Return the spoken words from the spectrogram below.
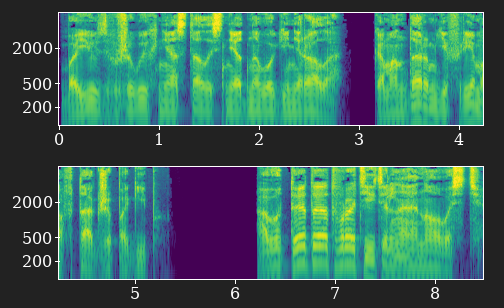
Боюсь, в живых не осталось ни одного генерала. Командарм Ефремов также погиб. «А вот это отвратительная новость»,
